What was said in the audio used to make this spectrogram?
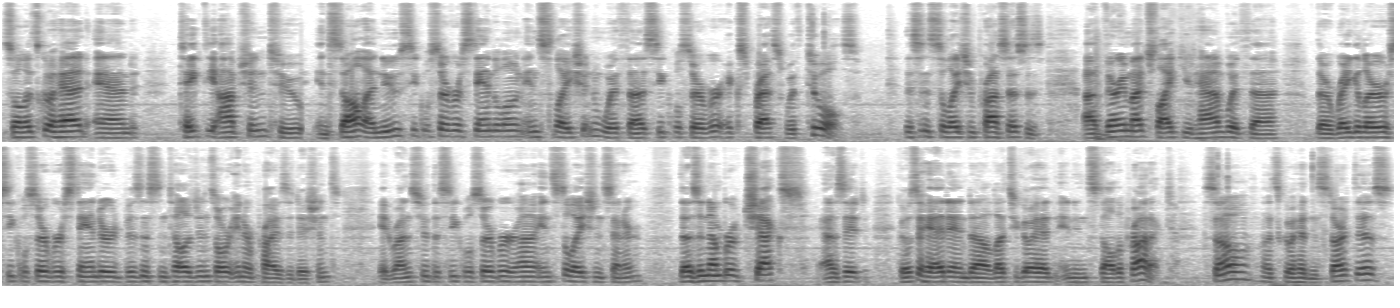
So let's go ahead and take the option to install a new SQL Server standalone installation with uh, SQL Server Express with tools. This installation process is uh, very much like you'd have with uh, the regular SQL Server Standard Business Intelligence or Enterprise editions. It runs through the SQL Server uh, Installation Center, does a number of checks as it goes ahead and uh, lets you go ahead and install the product. So let's go ahead and start this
